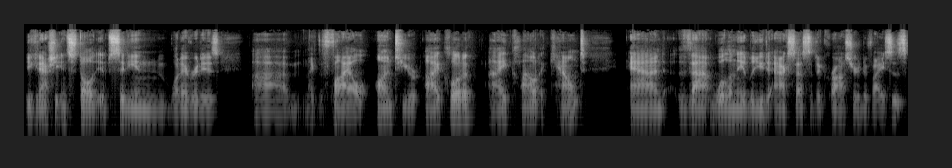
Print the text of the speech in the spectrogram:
you can actually install the Obsidian, whatever it is, um, like the file, onto your iCloud, iCloud account, and that will enable you to access it across your devices.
